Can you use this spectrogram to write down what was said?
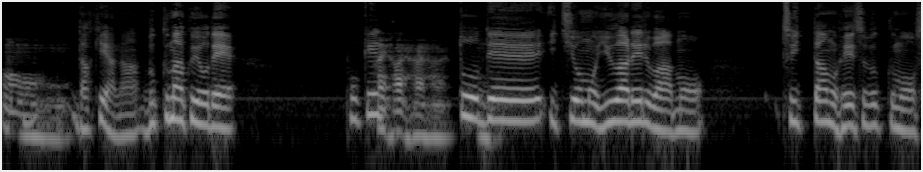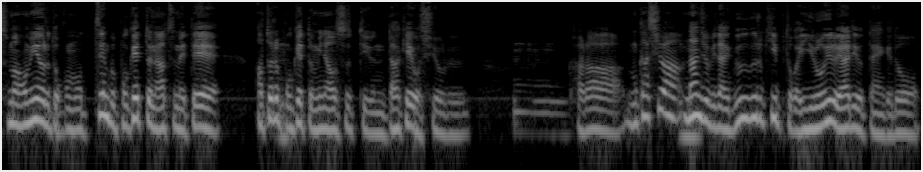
うん。だけやな。ブックマーク用で。ポケッ。トで、一応もう URL はもう、ツイッターもフェイスブックもスマホ見よるとこも全部ポケットに集めて、後でポケット見直すっていうのだけをしよるうん。から、昔は南條みたいに Google Keep とかいろいろやりよったんやけど、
